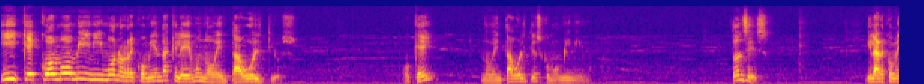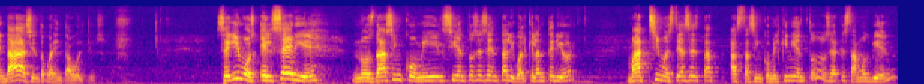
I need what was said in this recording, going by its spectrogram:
Y que como mínimo nos recomienda que le demos 90 voltios. ¿Ok? 90 voltios como mínimo. Entonces, y la recomendada 140 voltios. Seguimos, el serie nos da 5160 al igual que el anterior. Máximo este acepta hasta 5500, o sea que estamos bien.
